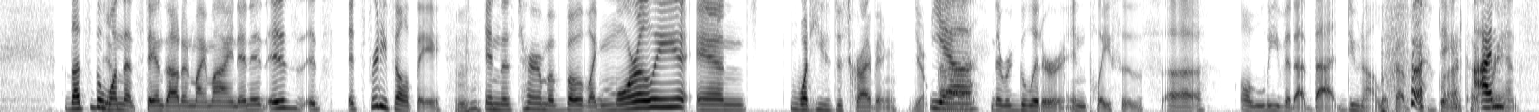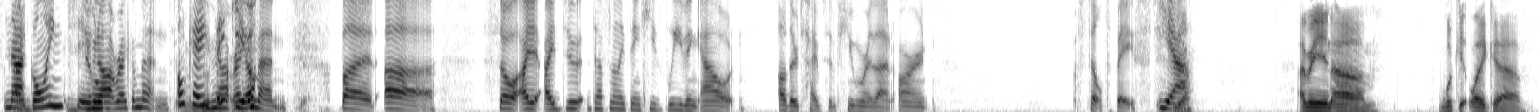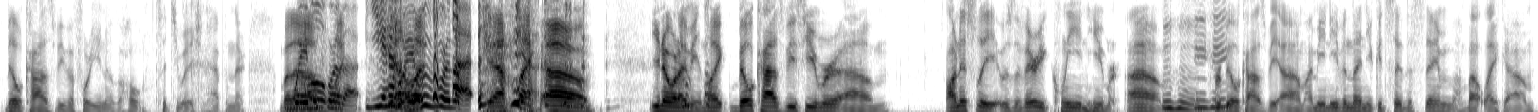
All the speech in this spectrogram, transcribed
That's the Yeah. one that stands out in my mind and it is it's it's pretty filthy Mm-hmm. in this term of both like morally and what he's describing. Yep. Yeah. Uh, there were glitter in places. Uh I'll leave it at that. Do not look up Dane Cook I'm rants. not I going to. Do not recommend. Okay, do not thank you. recommend. But uh, so I I do definitely think he's leaving out other types of humor that aren't filth based. Yeah. Yeah. I mean, um, look at like uh, Bill Cosby before you know the whole situation happened there. But Way um, before like- that. Yeah. Way like- before that. Yeah, like um, you know what I mean. Like Bill Cosby's humor. Um, honestly, it was a very clean humor. Um, Mm-hmm. for Bill Cosby. Um, I mean, even then, you could say the same about like um,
